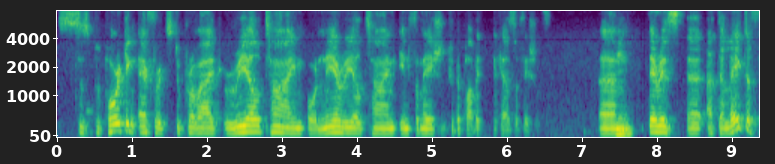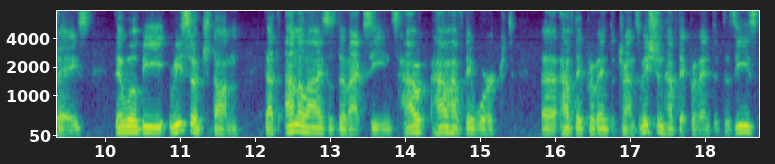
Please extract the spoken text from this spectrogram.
supporting efforts to provide real time or near real time information to the public health officials. Um, mm. There is, uh, at the later phase, there will be research done that analyzes the vaccines. How, how have they worked? Uh, have they prevented transmission? Have they prevented disease?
